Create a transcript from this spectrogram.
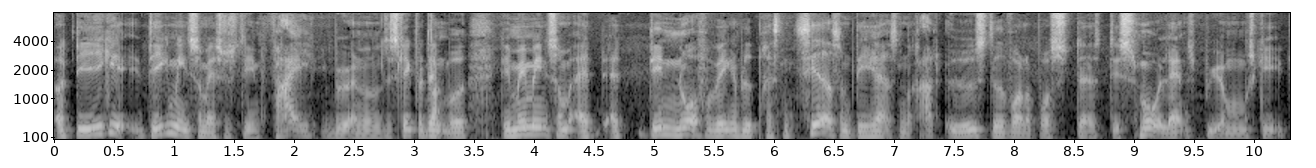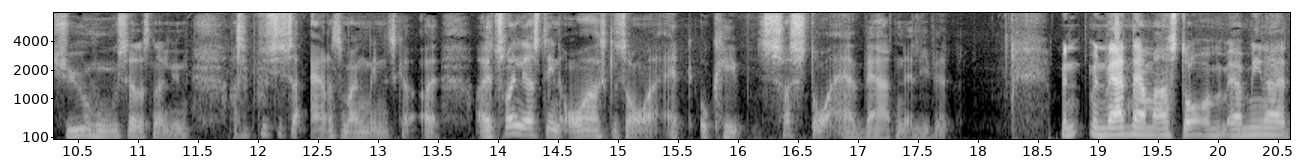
og det, er ikke, det er ikke ment som, at jeg synes, det er en fejl i bøgerne. eller Det er slet ikke på den måde. Det er mere ment som, at, at det nord for væggen er blevet præsenteret som det her sådan ret øde sted, hvor der bor der, det er små landsbyer, måske 20 huse eller sådan noget lignende. Og så pludselig så er der så mange mennesker. Og, og jeg tror egentlig også, det er en overraskelse over, at okay, så stor er verden alligevel. Men, men verden er meget stor. Jeg mener, at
